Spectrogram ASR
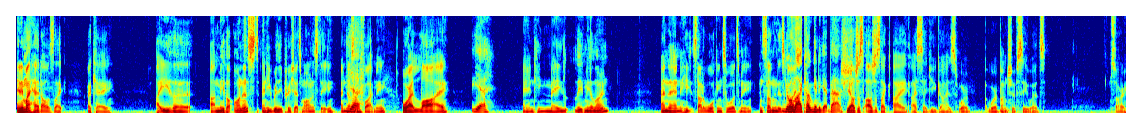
And in my head, I was like, "Okay, I either I'm either honest and he really appreciates my honesty and doesn't Yeah. fight me, or I lie Yeah, and he may leave me alone." And then he started walking towards me, and suddenly this guy you're guy like, I'm gonna get bashed. Yeah, I was just I was just like I I said you guys were were a bunch of c words. Sorry.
